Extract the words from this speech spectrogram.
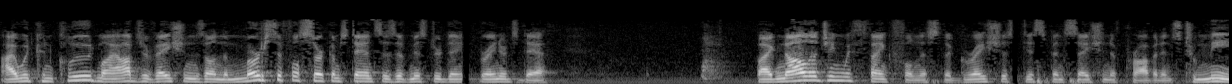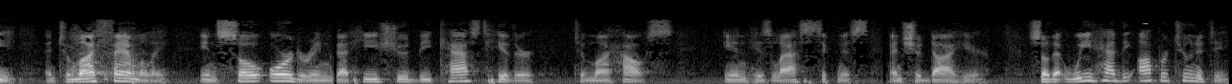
I would conclude my observations on the merciful circumstances of Mr. Brainerd's death by acknowledging with thankfulness the gracious dispensation of providence to me and to my family in so ordering that he should be cast hither to my house in his last sickness and should die here, so that we had the opportunity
